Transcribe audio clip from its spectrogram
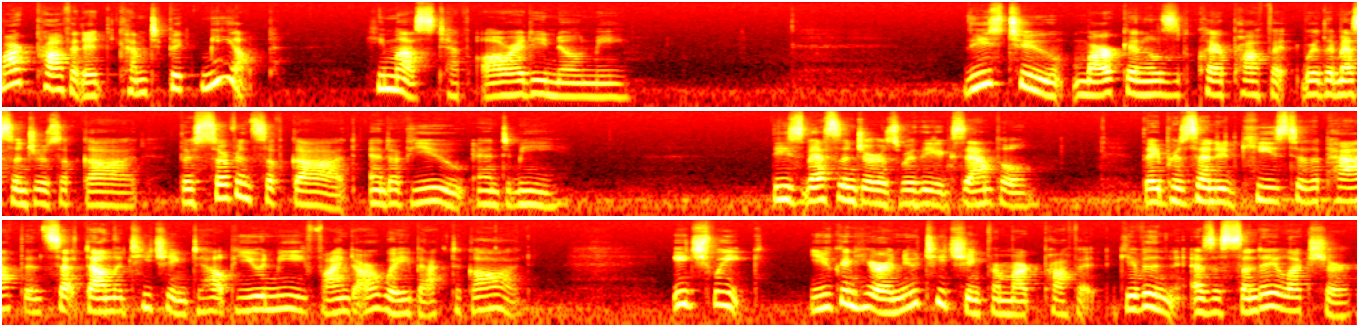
Mark Prophet had come to pick me up. He must have already known me. These two, Mark and Elizabeth Clare Prophet, were the messengers of God, the servants of God, and of you and me. These messengers were the example they presented keys to the path and set down the teaching to help you and me find our way back to God. Each week, you can hear a new teaching from Mark Prophet given as a Sunday lecture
